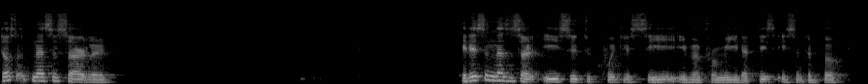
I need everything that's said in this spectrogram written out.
doesn't necessarily It isn't necessarily easy to quickly see, even for me, that this isn't a book.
